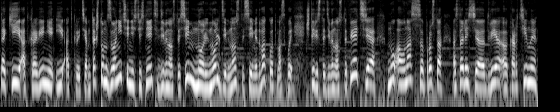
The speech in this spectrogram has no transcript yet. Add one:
такие откровения и открытия. Так что звоните, не стесняйтесь, 97 00 97 2, код Москвы 495. Ну, а у нас просто остались две картины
